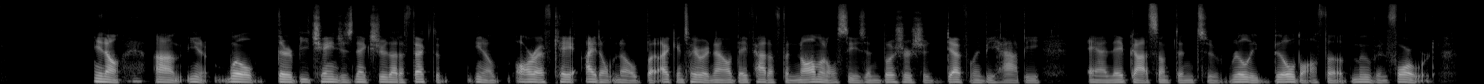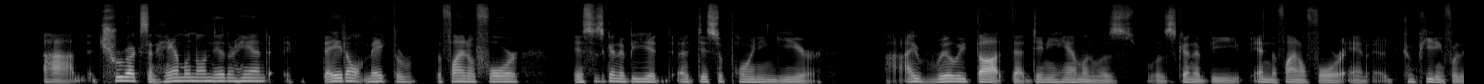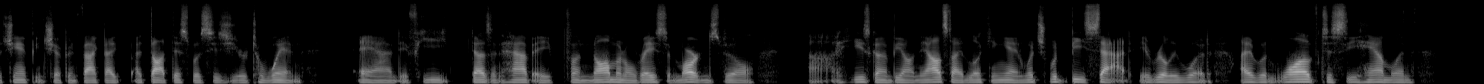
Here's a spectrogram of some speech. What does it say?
you know, um, you know, will there be changes next year that affect the, you know, RFK? I don't know, but I can tell you right now, they've had a phenomenal season. Buescher should definitely be happy, and they've got something to really build off of moving forward. Um, Truex and Hamlin, on the other hand, if they don't make the the final four, this is going to be a, a disappointing year. I really thought that Denny Hamlin was was going to be in the Final Four and uh, competing for the championship. In fact, I, I thought this was his year to win. And if he doesn't have a phenomenal race in Martinsville, uh, he's going to be on the outside looking in, which would be sad. It really would. I would love to see Hamlin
